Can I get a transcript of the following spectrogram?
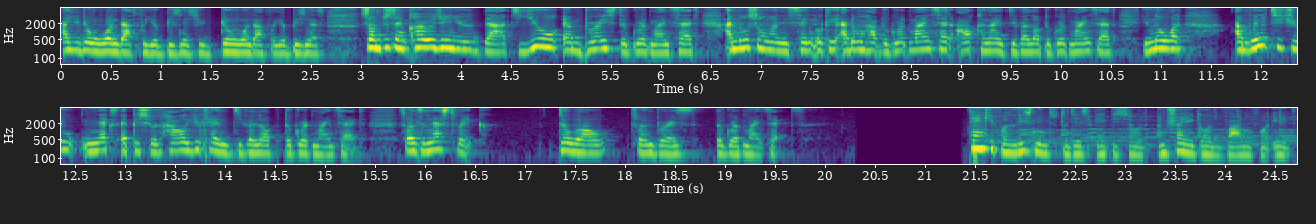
And you don't want that for your business. You don't want that for your business. So I'm just encouraging you that you embrace the growth mindset. I know someone is saying, okay, I don't have the growth mindset. How can I develop the growth mindset? You know what? I'm going to teach you next episode how you can develop the growth mindset. So until next week, do well to embrace the growth mindset. Thank you for listening to today's episode. I'm sure you got value for it.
